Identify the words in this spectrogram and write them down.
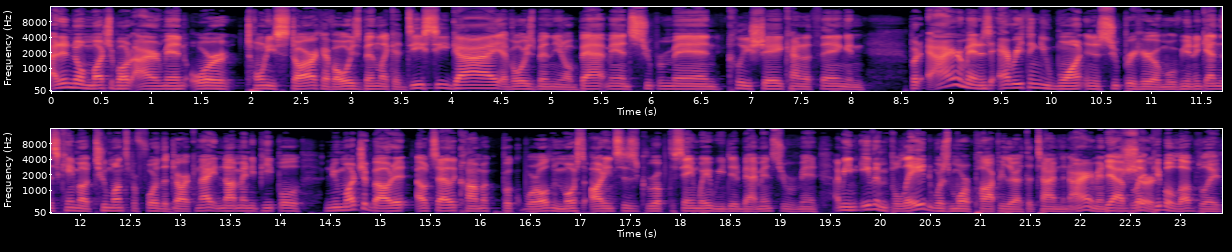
I didn't know much about Iron Man or Tony Stark. I've always been like a DC guy. I've always been you know Batman, Superman, cliche kind of thing, and but Iron Man is everything you want in a superhero movie. And again, this came out two months before The Dark Knight. Not many people knew much about it outside of the comic book world, and most audiences grew up the same way we did Batman, Superman. I mean, even Blade was more popular at the time than Iron Man. Yeah, Blade, sure. people love Blade.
